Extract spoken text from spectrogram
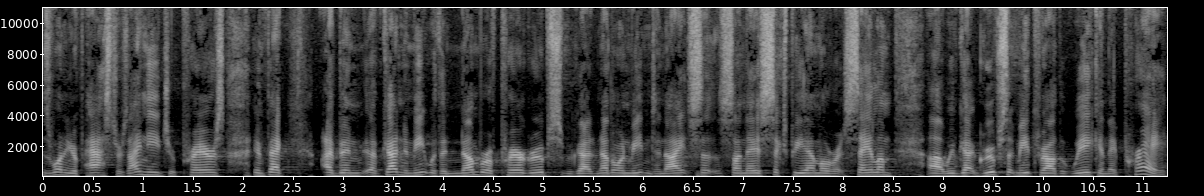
as one of your pastors. I need your prayers. In fact, I've been I've gotten to meet with a number of prayer groups. We've got another one meeting tonight, Sunday, 6 p.m. over at Salem. Uh, we've got groups that meet throughout the week and they pray.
